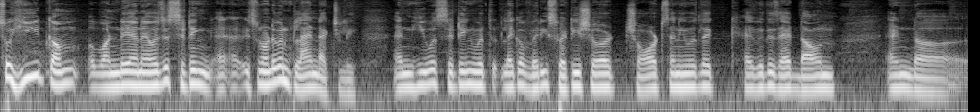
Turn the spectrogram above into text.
so he'd come one day and i was just sitting uh, it's not even planned actually and he was sitting with like a very sweaty shirt shorts and he was like he- with his head down and uh,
